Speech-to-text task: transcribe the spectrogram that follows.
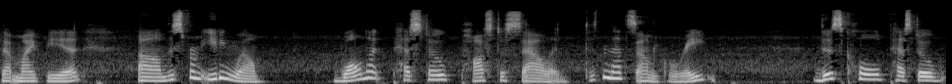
That might be it. Um, this is from Eating Well walnut pesto pasta salad. Doesn't that sound great? This cold pesto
